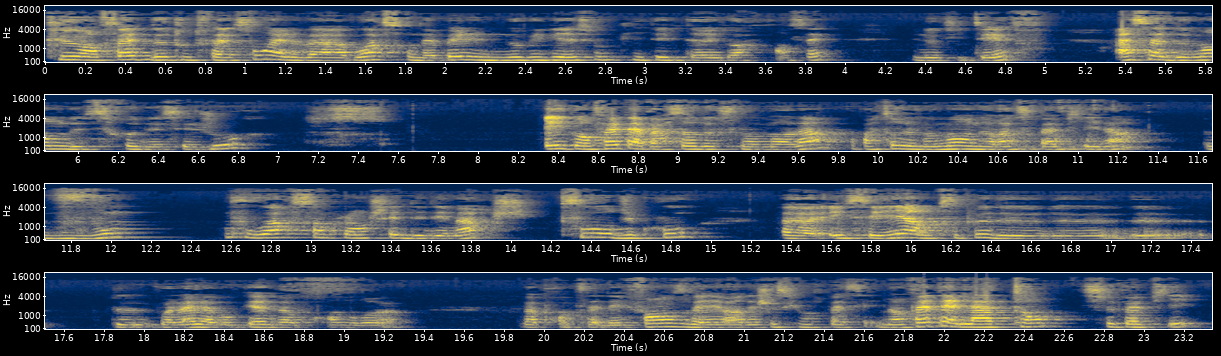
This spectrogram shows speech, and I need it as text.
que en fait de toute façon elle va avoir ce qu'on appelle une obligation de quitter le territoire français, une OQTF, à sa demande de titre de séjour, et qu'en fait à partir de ce moment-là, à partir du moment où on aura ce papier-là, vont pouvoir s'enclencher des démarches pour du coup euh, essayer un petit peu de, de, de, de voilà l'avocat va prendre va prendre sa défense, va y avoir des choses qui vont se passer. Mais en fait, elle attend ce papier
